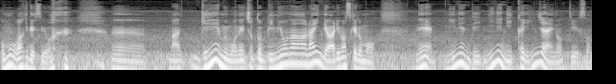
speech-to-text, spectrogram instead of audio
思うわけですよ。うん。まあゲームもねちょっと微妙なラインではありますけどもね2年で2年に1回でいいんじゃないのっていうその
